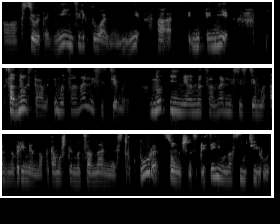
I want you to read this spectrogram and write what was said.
а, все это не интеллектуально, не, а, не, с одной стороны эмоциональной системой, но и не эмоциональной системой одновременно, потому что эмоциональная структура, солнечное сплетение у нас мутирует.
